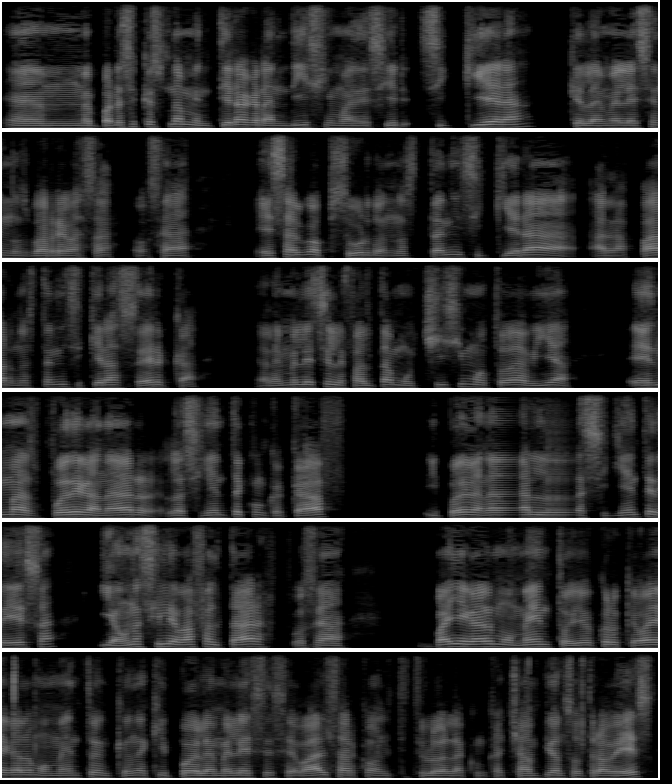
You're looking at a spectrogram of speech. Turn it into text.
Em, me parece que es una mentira grandísima decir siquiera que la MLS nos va a rebasar. O sea, es algo absurdo, no está ni siquiera a la par, no está ni siquiera cerca. Al MLS le falta muchísimo todavía. Es más, puede ganar la siguiente con CACAF y puede ganar la siguiente de esa y aún así le va a faltar. O sea, va a llegar el momento, yo creo que va a llegar el momento en que un equipo de la MLS se va a alzar con el título de la Conca Champions otra vez,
